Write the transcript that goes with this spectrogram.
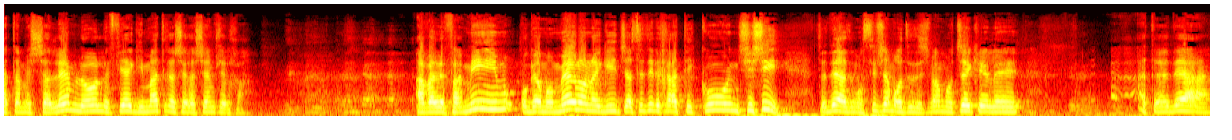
אתה משלם לו לפי הגימטריה של השם שלך. אבל לפעמים הוא גם אומר לו, נגיד, שעשיתי לך תיקון שישי. אתה יודע, אז מוסיף שם עוד איזה 700 שקל, אה, אתה יודע.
